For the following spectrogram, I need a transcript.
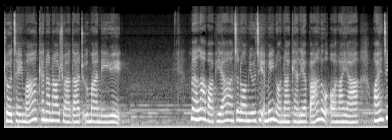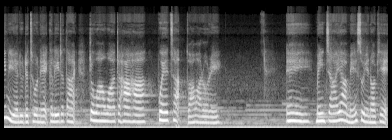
ထိုချိန်မှာခဏနောက်ရွာသားတူမနေ၍ မှန်လားပါဗျာကျွန်တော်မျိုးကြီးအမိန်တော်နာခံလျက်ပါလို့អော်လိုက်ရာဝိုင်းကြည့်နေတဲ့လူတချို့နဲ့ကလေးတစ်တိုက်တဝါဝါတဟာဟာပွဲချသွားပါတော့တယ်အေးမိန်ကြားရမယ်ဆိုရင်တော့ဖြင့်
